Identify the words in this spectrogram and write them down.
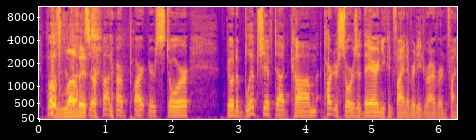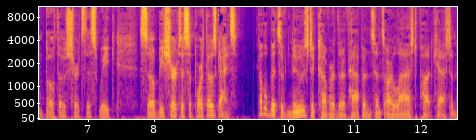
Both I love it. are on our partner store. Go to blipshift.com. Partner stores are there, and you can find Everyday Driver and find both those shirts this week. So be sure to support those guys. Couple bits of news to cover that have happened since our last podcast, and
